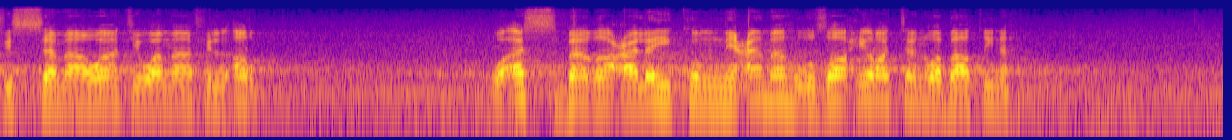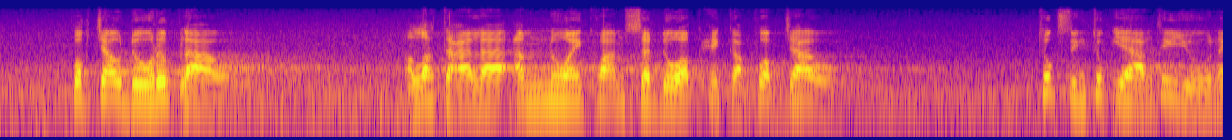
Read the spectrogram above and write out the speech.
ฟิสสมาวาติวะมาฟิลอัรฎ وأسبغ عليكم نعمه ظاهرة وباطنة พวกเจ้าดูหรือเปล่า อัลลอฮฺตาลาอำนวยความสะดวกให้กับพวกเจ้า ทุกสิ่งทุกอย่างที่อยู่ใน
